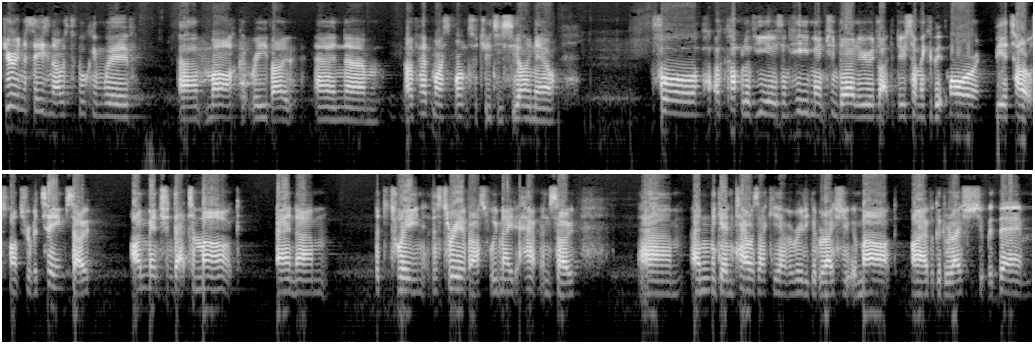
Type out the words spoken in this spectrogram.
during the season, I was talking with uh, Mark at Revo, and um, I've had my sponsor GTCI now for a couple of years, and he mentioned earlier he'd like to do something a bit more and be a title sponsor of a team. So I mentioned that to Mark, and um, between the three of us, we made it happen. So, um, and again, Kawasaki have a really good relationship with Mark. I have a good relationship with them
